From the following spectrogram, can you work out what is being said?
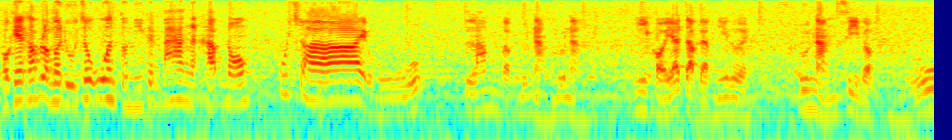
โอเคครับเรามาดูเจ้าอ้วนตัวนี้กันบ้างนะครับ น้องผู้ชายโอ้โหล่ำแบบดูหนังดูหนัง นี่ขออนุญาตจับแบบนี้เลย ดูหนังสิแบบโอ้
